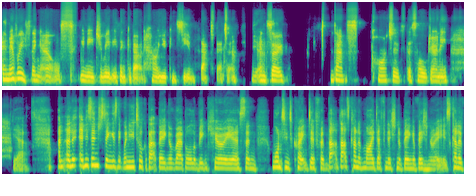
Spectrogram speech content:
and everything else you need to really think about how you consume that better yeah. and so that's part of this whole journey yeah and, and and it's interesting isn't it when you talk about being a rebel and being curious and wanting to create different that that's kind of my definition of being a visionary it's kind of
